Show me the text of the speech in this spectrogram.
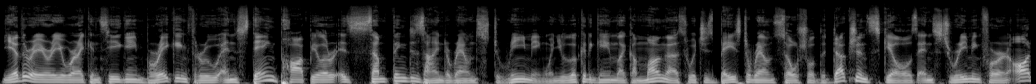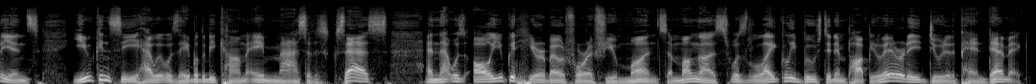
The other area where I can see a game breaking through and staying popular is something designed around streaming. When you look at a game like Among Us, which is based around social deduction skills and streaming for an audience, you can see how it was able to become a massive success, and that was all you could hear about for a few months. Among Us was likely boosted in popularity due to the pandemic.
